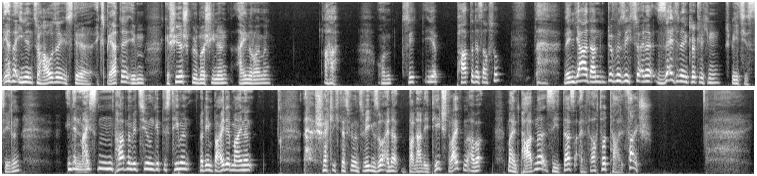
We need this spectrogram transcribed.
Wer bei Ihnen zu Hause ist der Experte im Geschirrspülmaschinen einräumen? Aha. Und sieht Ihr Partner das auch so? Wenn ja, dann dürfen Sie sich zu einer seltenen glücklichen Spezies zählen. In den meisten Partnerbeziehungen gibt es Themen, bei denen beide meinen, schrecklich, dass wir uns wegen so einer Banalität streiten, aber mein Partner sieht das einfach total falsch.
